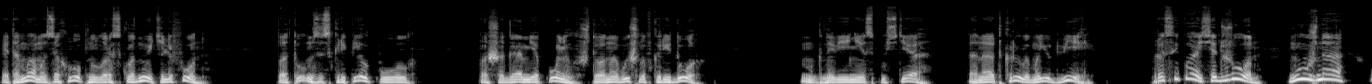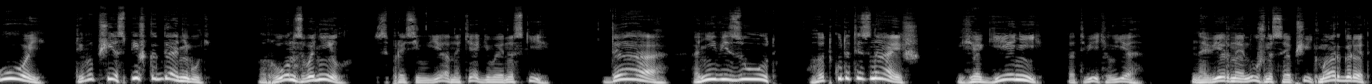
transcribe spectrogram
Эта мама захлопнула раскладной телефон. Потом заскрипел пол. По шагам я понял, что она вышла в коридор. Мгновение спустя она открыла мою дверь. «Просыпайся, Джон! Нужно... Ой, ты вообще спишь когда-нибудь?» «Рон звонил?» — спросил я, натягивая носки. «Да, они везут. Откуда ты знаешь?» «Я гений», — ответил я. «Наверное, нужно сообщить Маргарет,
